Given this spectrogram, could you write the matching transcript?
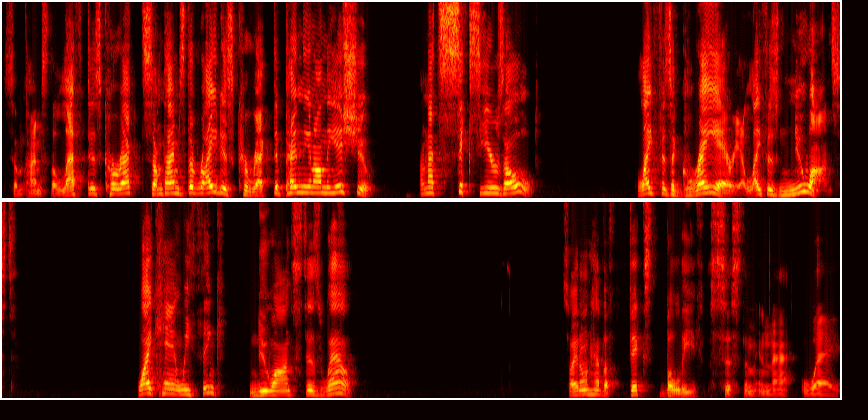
Sometimes the left is correct, sometimes the right is correct, depending on the issue. I'm not six years old. Life is a gray area, life is nuanced. Why can't we think nuanced as well? So I don't have a fixed belief system in that way.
